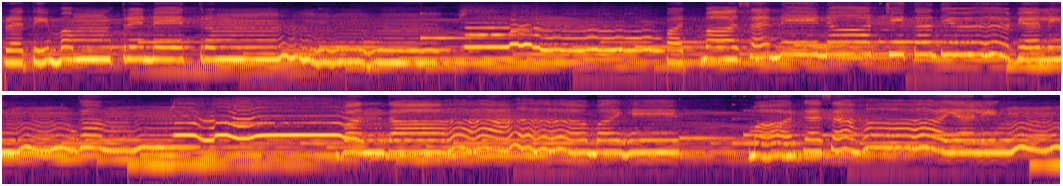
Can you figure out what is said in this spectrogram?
प्रतिमं त्रिनेत्रम्। पद्मासनेनार्चितदिव्यलिङ्गम् वन्दामहे मार्गसहायलिङ्गम्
